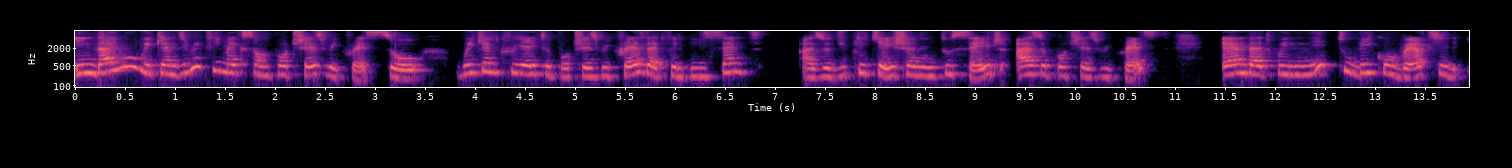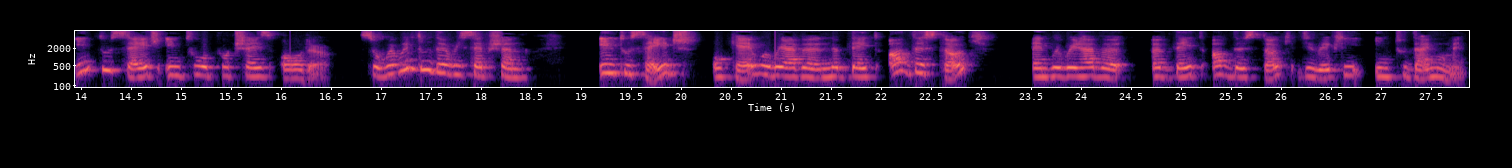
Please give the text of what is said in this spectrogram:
In DIMO, we can directly make some purchase requests. So we can create a purchase request that will be sent as a duplication into Sage as a purchase request, and that will need to be converted into Sage into a purchase order. So we will do the reception into Sage. Okay, we will have an update of the stock and we will have an update of the stock directly into DIMO Maint.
